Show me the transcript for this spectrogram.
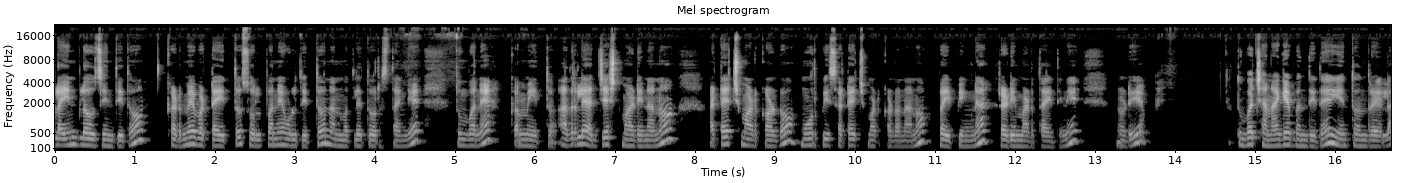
ಪ್ಲೈನ್ ಬ್ಲೌಸಿಂದಿದ್ದು ಕಡಿಮೆ ಬಟ್ಟೆ ಇತ್ತು, ಸ್ವಲ್ಪನೇ ಉಳಿದಿತ್ತು, ನಾನು ಮೊದಲೇ ತೋರಿಸ್ದಂಗೆ ತುಂಬಾ ಕಮ್ಮಿ ಇತ್ತು. ಅದರಲ್ಲಿ ಅಡ್ಜಸ್ಟ್ ಮಾಡಿ ನಾನು ಅಟ್ಯಾಚ್ ಮಾಡಿಕೊಂಡು, ಮೂರು ಪೀಸ್ ಅಟ್ಯಾಚ್ ಮಾಡ್ಕೊಂಡು ನಾನು ಪೈಪಿಂಗ್ನ ರೆಡಿ ಮಾಡ್ತಾ ಇದ್ದೀನಿ. ನೋಡಿ, ತುಂಬ ಚೆನ್ನಾಗೇ ಬಂದಿದೆ, ಏನು ತೊಂದರೆ ಇಲ್ಲ.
